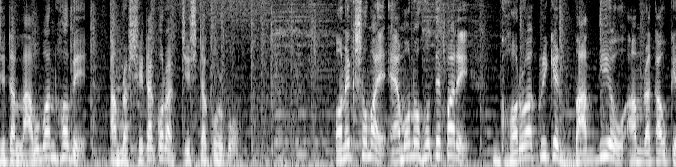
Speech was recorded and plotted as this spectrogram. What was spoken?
যেটা লাভবান হবে, আমরা সেটা করার চেষ্টা করব। অনেক সময় এমনও হতে পারে, ঘরোয়া ক্রিকেট বাদ দিয়েও আমরা কাউকে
